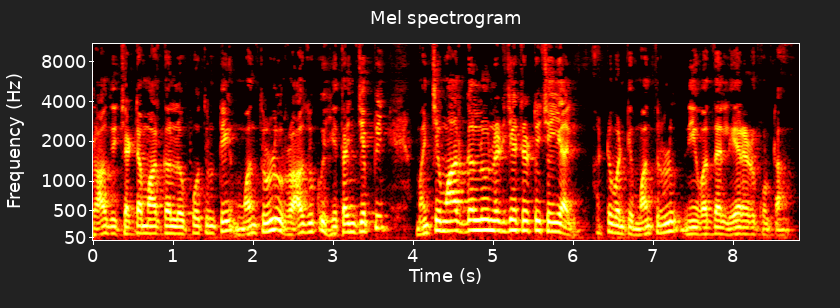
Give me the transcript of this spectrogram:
రాజు చెడ్డ మార్గంలో పోతుంటే మంత్రులు రాజుకు హితం చెప్పి మంచి మార్గంలో నడిచేటట్టు చేయాలి అటువంటి మంత్రులు నీ వద్ద లేరనుకుంటాను.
